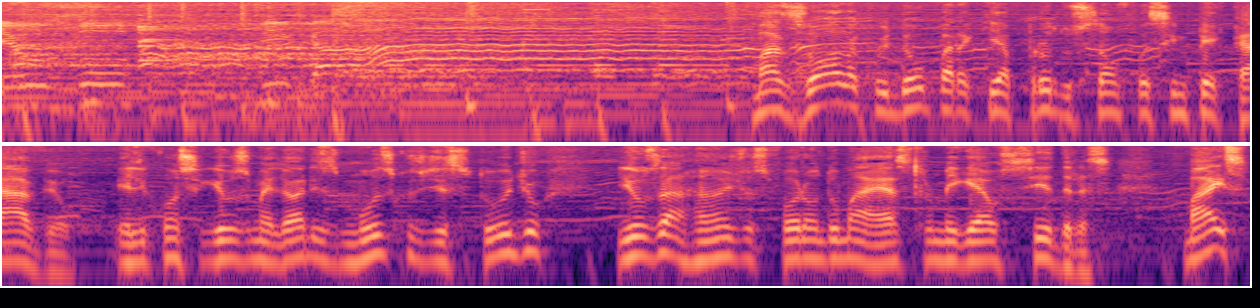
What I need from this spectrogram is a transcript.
Eu vou ficar. Mazola cuidou para que a produção fosse impecável. Ele conseguiu os melhores músicos de estúdio e os arranjos foram do maestro Miguel Cidras. Mas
